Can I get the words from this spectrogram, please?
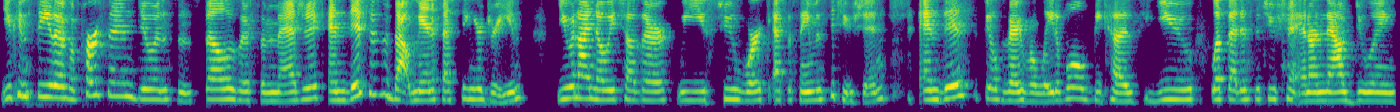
You can see there's a person doing some spells or some magic, and this is about manifesting your dreams. You and I know each other. We used to work at the same institution, and this feels very relatable because you left that institution and are now doing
